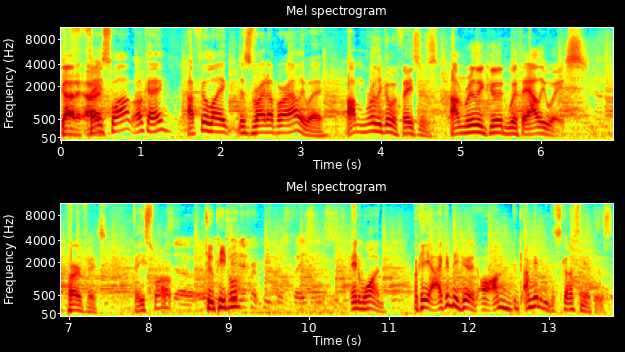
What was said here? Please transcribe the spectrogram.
Got it. All Face right. swap? Okay. I feel like this is right up our alleyway. I'm really good with faces. I'm really good with alleyways. Perfect. Face swap? Two people? Two different people's faces. In one. Okay, yeah, I can be good. Oh, I'm I'm gonna be disgusting at this.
